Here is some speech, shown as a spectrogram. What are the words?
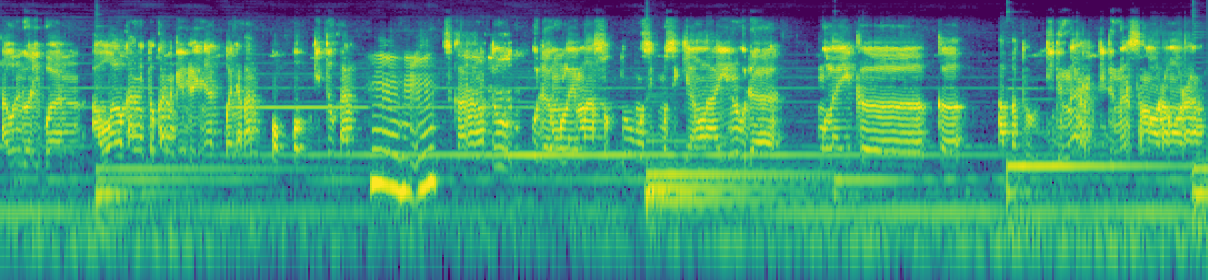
tahun 2000-an awal kan itu kan genrenya kebanyakan pop-pop gitu kan Hmm, hmm, hmm. sekarang tuh udah mulai masuk tuh musik-musik yang lain udah mulai ke ke apa tuh didengar didengar sama orang-orang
